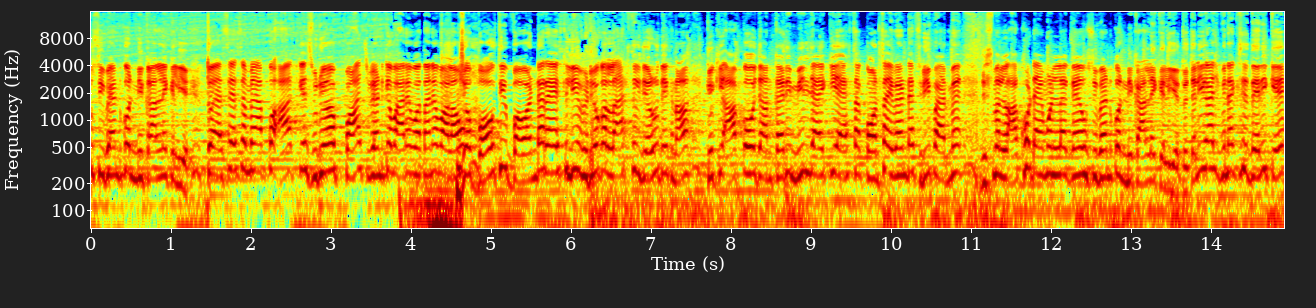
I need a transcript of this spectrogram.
उस इवेंट को निकालने के लिए। तो ऐसे ऐसे मैं आपको आज के इस वीडियो में पाँच इवेंट के बारे में बताने वाला हूँ, जो बहुत ही बवंडर है, इसलिए वीडियो को लास्ट तक ज़रूर देखना, क्योंकि आपको वो जानकारी मिल जाए कि ऐसा कौन सा इवेंट है फ्री फायर में, जिसमें लाखों डायमंड लग गए उस इवेंट को निकालने के लिए। तो चलिए आज बिना किसी देरी के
